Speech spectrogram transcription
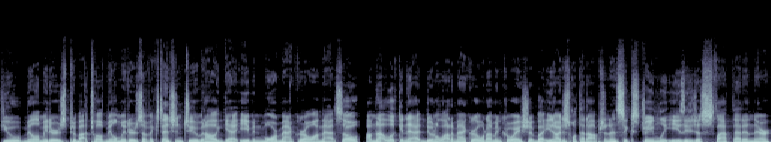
few millimeters to about 12 millimeters of extension tube and I'll get even more macro on that. So I'm not looking at doing a lot of macro when I'm in Croatia, but you know, I just want that option. And it's extremely easy to just slap that in there,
